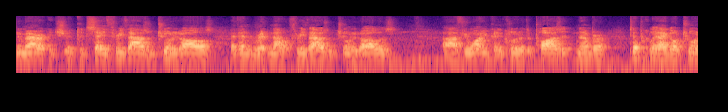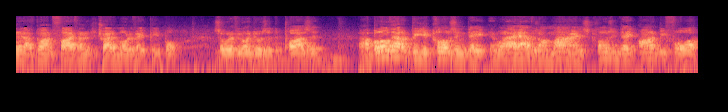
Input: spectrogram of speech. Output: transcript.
numeric, it should, could say $3,200 and then written out $3,200. Uh, if you want, you can include a deposit number. Typically, I go 200, I've gone 500 to try to motivate people. So whatever you want to do is a deposit. Uh, below that would be your closing date, and what I have is on mine is closing date on or before.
